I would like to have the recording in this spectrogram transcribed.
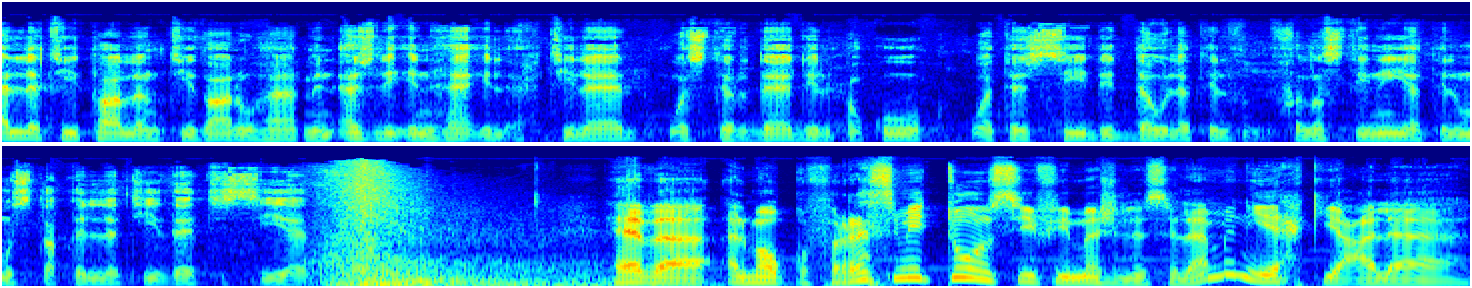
التي طال انتظارها من أجل إنهاء الاحتلال واسترداد الحقوق وتجسيد الدولة الفلسطينية المستقلة ذات السيادة. هذا الموقف الرسمي التونسي في مجلس الأمن يحكي على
